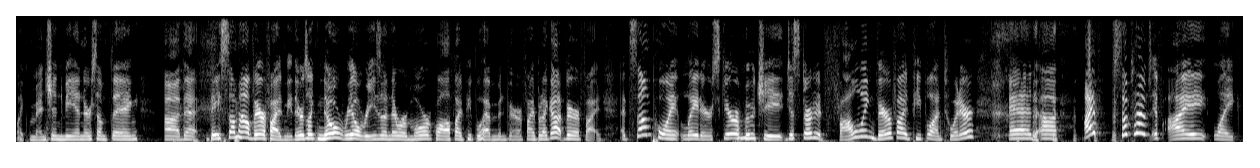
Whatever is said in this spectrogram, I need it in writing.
like mentioned me in or something. Uh, that they somehow verified me. There's like no real reason. There were more qualified people who haven't been verified, but I got verified. At some point later, Scaramucci just started following verified people on Twitter, and uh, I sometimes if I like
